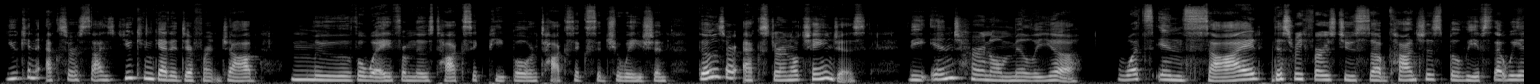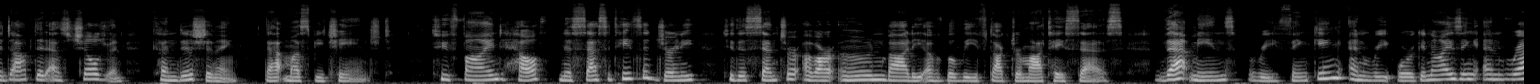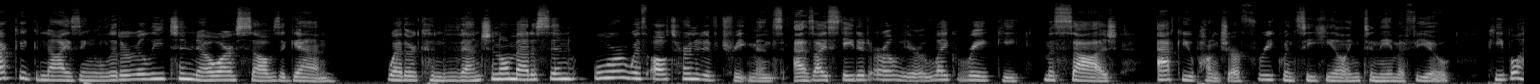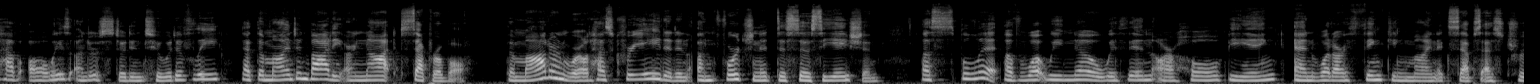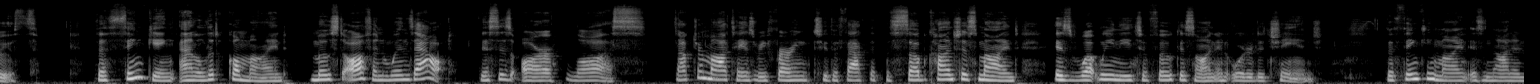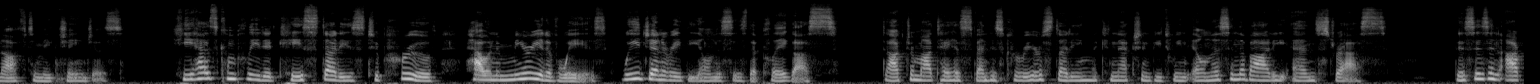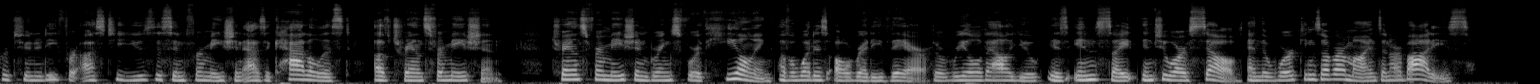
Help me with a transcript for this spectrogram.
You can exercise, you can get a different job, move away from those toxic people or toxic situation. Those are external changes. The internal milieu, what's inside, this refers to subconscious beliefs that we adopted as children, conditioning that must be changed. To find health necessitates a journey to the center of our own body of belief, Dr. Mate says. That means rethinking and reorganizing and recognizing literally to know ourselves again. Whether conventional medicine or with alternative treatments, as I stated earlier, like Reiki, massage, acupuncture, frequency healing, to name a few, people have always understood intuitively that the mind and body are not separable. The modern world has created an unfortunate dissociation, a split of what we know within our whole being and what our thinking mind accepts as truth. The thinking, analytical mind most often wins out. This is our loss. Dr. Mate is referring to the fact that the subconscious mind is what we need to focus on in order to change. The thinking mind is not enough to make changes. He has completed case studies to prove how, in a myriad of ways, we generate the illnesses that plague us. Dr. Mate has spent his career studying the connection between illness in the body and stress. This is an opportunity for us to use this information as a catalyst of transformation. Transformation brings forth healing of what is already there. The real value is insight into ourselves and the workings of our minds and our bodies.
